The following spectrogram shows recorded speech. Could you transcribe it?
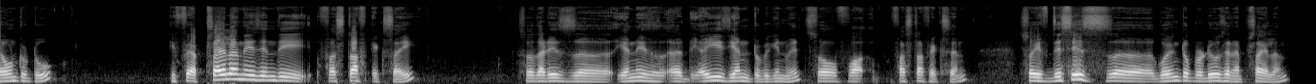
down to 2 if epsilon is in the first of x i. So, that is uh, n is uh, i is n to begin with. So, first of x n. So, if this is uh, going to produce an epsilon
